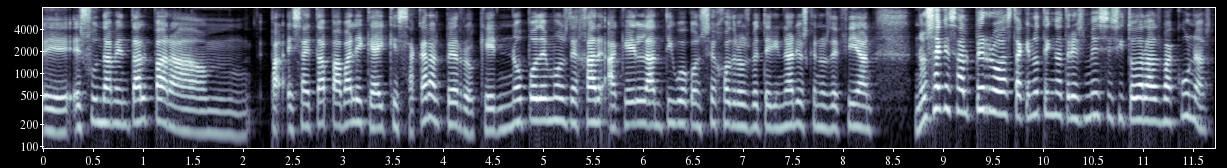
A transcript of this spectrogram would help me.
eh, es fundamental para, mm, pa- esa etapa, ¿vale? Que hay que sacar al perro, que no podemos dejar aquel antiguo consejo de los veterinarios que nos decían, no saques al perro hasta que no tenga tres meses y todas las vacunas.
